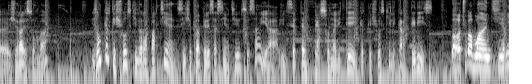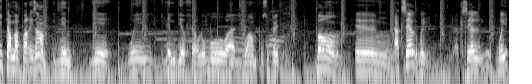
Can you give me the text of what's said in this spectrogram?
euh, Gérard Somba, ils ont quelque chose qui leur appartient. Si je peux appeler ça signature, c'est ça. Il y a une certaine personnalité, quelque chose qui les caractérise. Bon, tu vas voir un Thierry Tamar par exemple, il aime bien, oui, il aime bien faire le beau, ah, tu vois un peu ce truc. Bon, euh, Axel, oui, Axel, oui,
